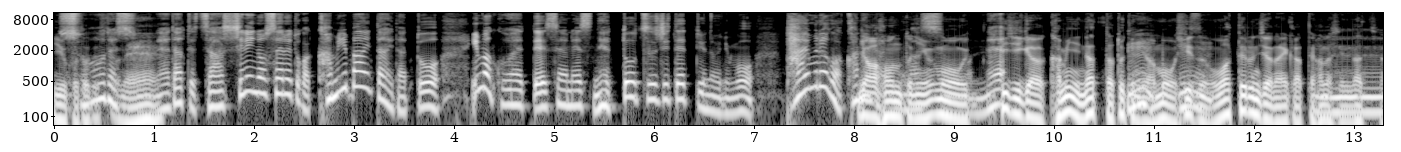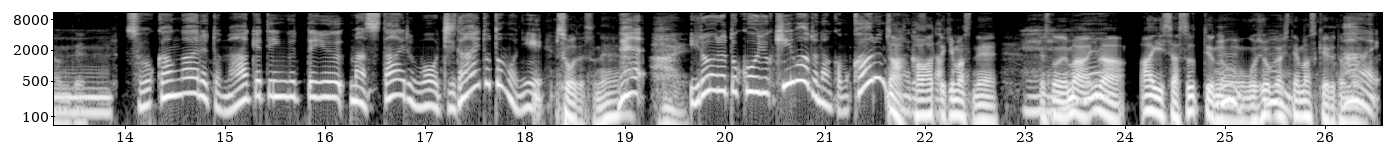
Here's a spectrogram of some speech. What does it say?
いうことですすよね。だって雑誌に載せるとか紙媒体だと今こうやって SNS ネットを通じてっていうのよりもタイムラグはかいやなりあります本当にもうね記事が紙になった時にはもうシーズうん。ン終わってるんじゃないかって話になっちゃうんで、ん。そう考えるとマーケティングっていう、まあ、スタイルも時代とともにそうですね。ねはい、いろいろとこういうキーワードなんかも変わるんじゃないですか。あ変わってきますね。ですのでまあ今アイサスっていうのをご紹介してますけれども、はい、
